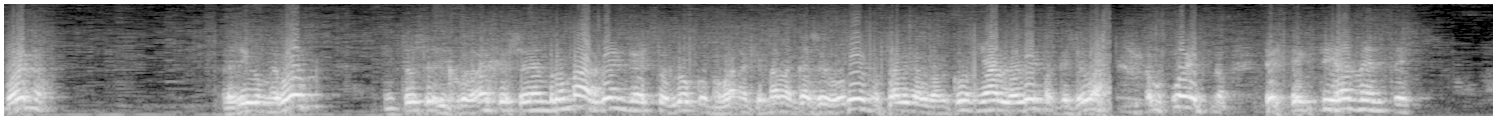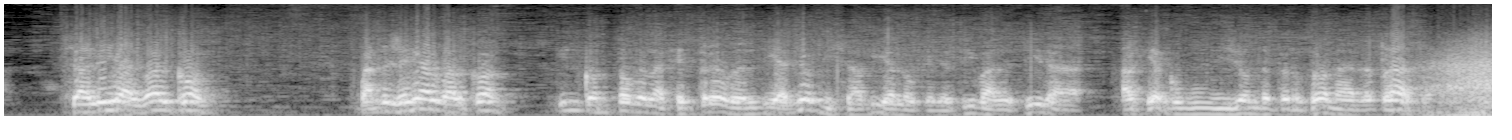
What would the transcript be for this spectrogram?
bueno, le digo, me voy. Entonces dijo, déjese de embromar, venga, estos locos nos van a quemar la casa de gobierno, salga al balcón y háblele para que se vaya. Bueno, efectivamente, salí al balcón. Cuando llegué al balcón, y con todo el ajetreo del día, yo ni sabía lo que les iba a decir a, hacía como un millón de personas en la plaza.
